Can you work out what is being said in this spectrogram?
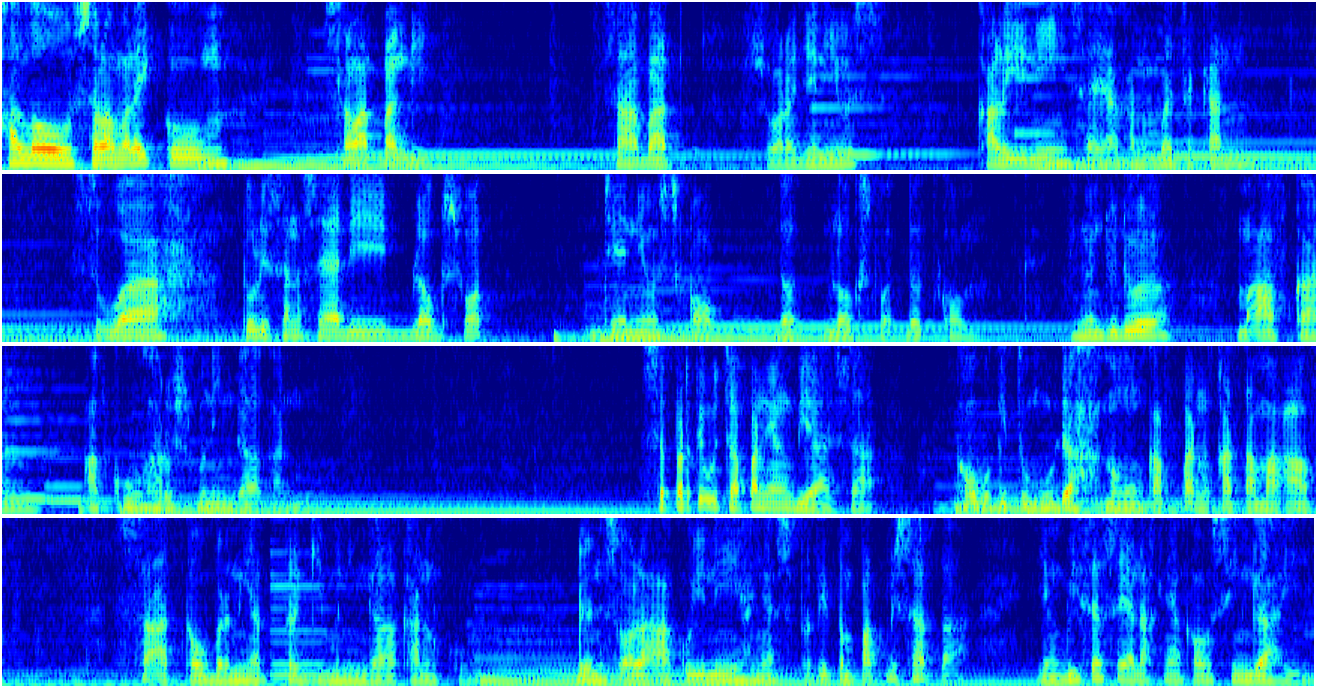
Halo, assalamualaikum. Selamat pagi, sahabat suara jenius. Kali ini saya akan membacakan sebuah tulisan saya di blogspot geniuscorp.blogspot.com dengan judul "Maafkan, aku harus meninggalkanmu". Seperti ucapan yang biasa, kau begitu mudah mengungkapkan kata maaf saat kau berniat pergi meninggalkanku dan seolah aku ini hanya seperti tempat wisata yang bisa seenaknya kau singgahi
